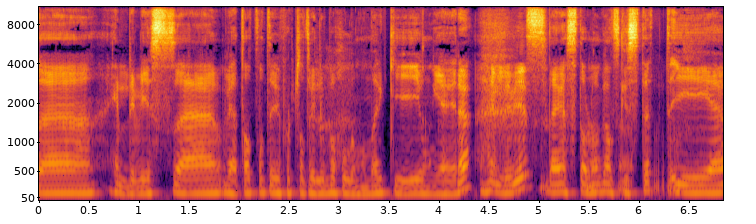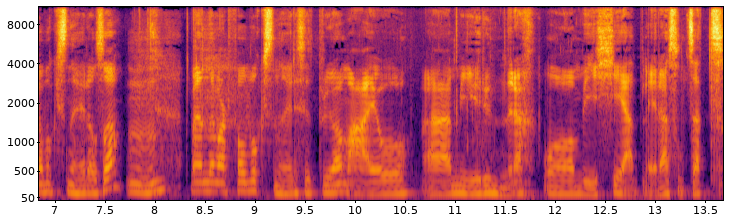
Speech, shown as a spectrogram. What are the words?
eh, heldigvis eh, vedtatt at vi fortsatt ville beholde monarki i Unge Høyre. heldigvis. Det står nok ganske støtt i eh, Voksne Høyre også. Mhm. Men i hvert fall Voksne Høyre sitt program er jo mye rundere og mye kjedeligere, sånn sett.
